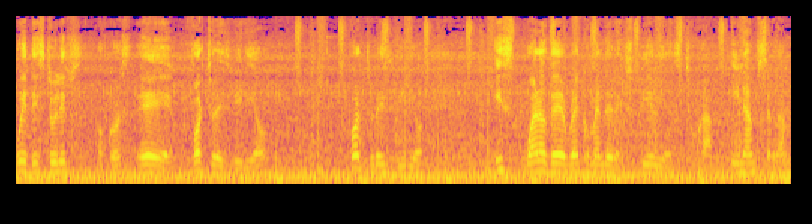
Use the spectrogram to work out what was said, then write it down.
with these tulips, of course, uh, for today's video. For today's video is one of the recommended experience to have in Amsterdam,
